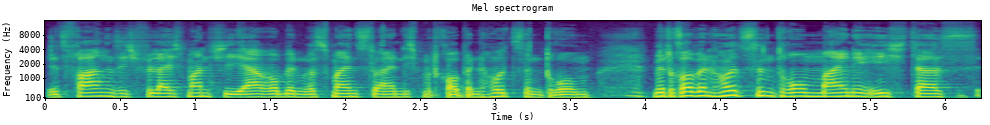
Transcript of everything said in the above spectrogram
Jetzt fragen sich vielleicht manche, ja Robin, was meinst du eigentlich mit Robin Hood-Syndrom? Mit Robin Hood-Syndrom meine ich, dass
